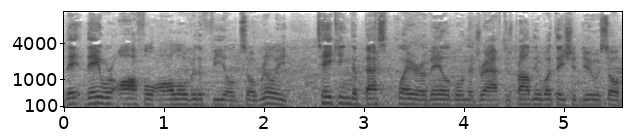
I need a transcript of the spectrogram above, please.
They they were awful all over the field. So really taking the best player available in the draft is probably what they should do. So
